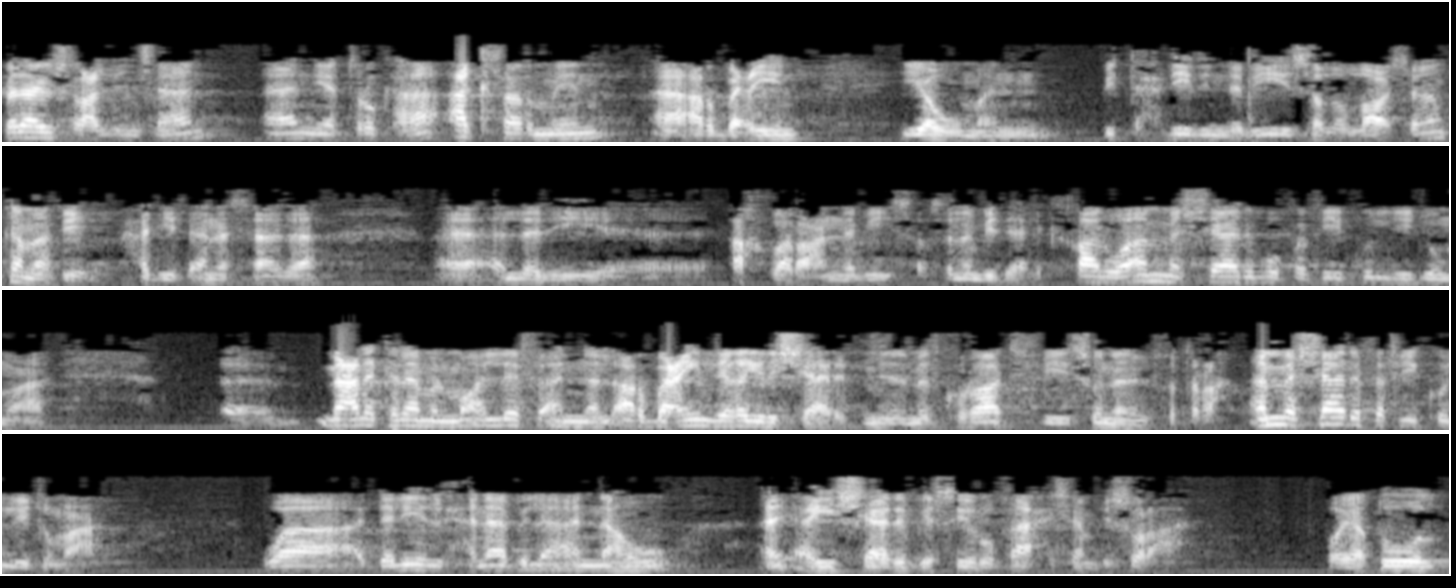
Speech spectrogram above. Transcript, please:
فلا يشرع الإنسان أن يتركها أكثر من أربعين يوما بتحديد النبي صلى الله عليه وسلم كما في حديث أنس هذا آه، الذي أخبر عن النبي صلى الله عليه وسلم بذلك. قال وأما الشارب ففي كل جمعة. آه، معنى كلام المؤلف أن الأربعين لغير الشارب من المذكورات في سنن الفطرة. أما الشارب ففي كل جمعة. ودليل الحنابلة أنه أي الشارب يصير فاحشا بسرعة ويطول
